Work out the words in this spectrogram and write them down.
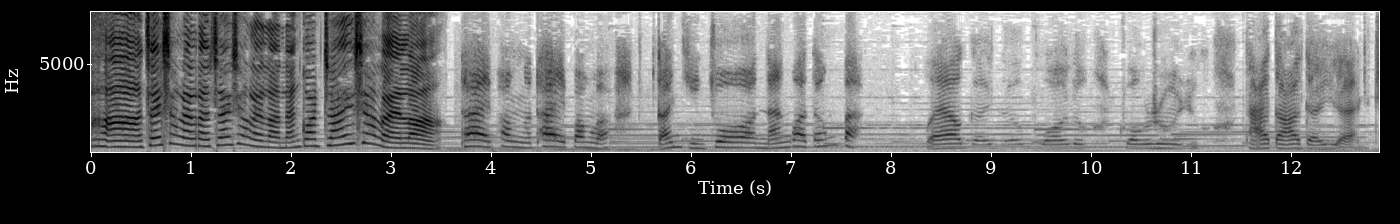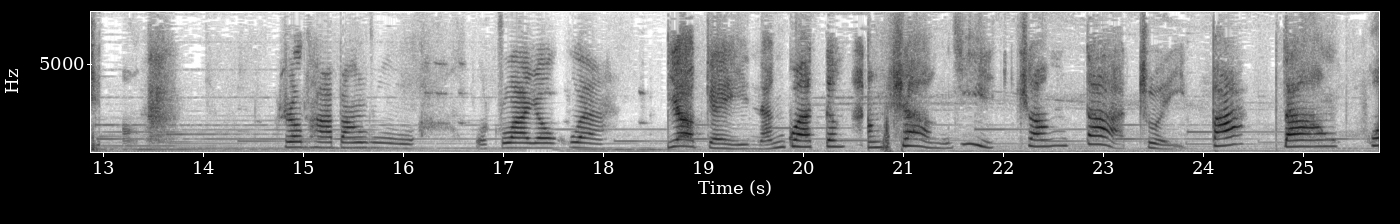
哈哈，摘下来了，摘下来了，南瓜摘下来了。太棒了，太棒了！赶紧做南瓜灯吧！我要给南瓜灯装上一个大大的眼睛，让它帮助我抓妖怪。要给南瓜灯装上一张大嘴巴，当坏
